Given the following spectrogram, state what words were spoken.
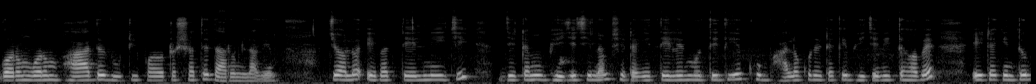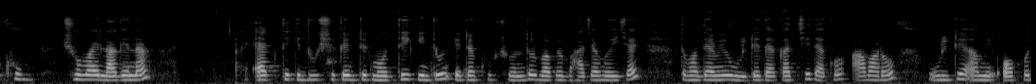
গরম গরম ভাত, রুটি, পরোটার সাথে দারুণ লাগে। চলো এবার তেল নিয়েছি যেটা আমি ভেজেছিলাম সেটাকে তেলের মধ্যে দিয়ে খুব ভালো করে এটাকে ভেজে নিতে হবে। এটা কিন্তু খুব সময় লাগে না। এক থেকে দু সেকেন্ডের মধ্যেই কিন্তু এটা খুব সুন্দরভাবে ভাজা হয়ে যায়। তোমাদের আমি উল্টে দেখাচ্ছি, দেখো আবারও উল্টে আমি অপর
